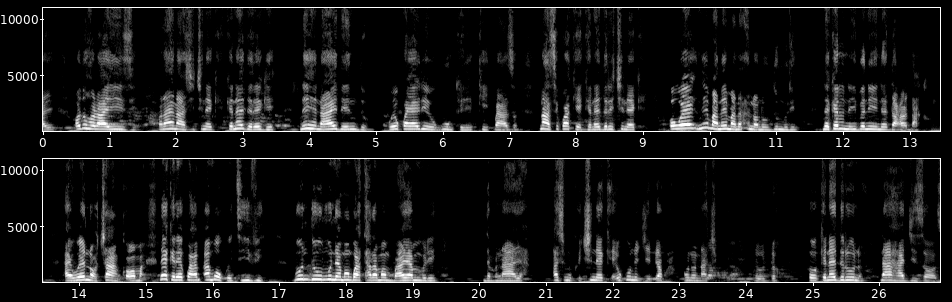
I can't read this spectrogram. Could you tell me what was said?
anyị. Ọ dụhụrụ anyị izi mana anyị na-achị Chineke ekene dịrị gị n'ihi na anyị dị ndụ wee kwanyere ugwu nke nke ikpeazụ. Na-asịkwa ka ekene dịrị Chineke. O wee n'ịma na ịma na ha nọ n'udu mmiri na-ekene na ibe niile da- dakọrọ anyị wee nọchaa nke ọma na-ekerekwa Amaokwe TV bụ ndị ụmụnne m gbatara m mgbe anya mmiri dị m n'anya asị m ka Chineke okwu unu ji bịakwa unu na chukwu n'udo. Ka okene dịrị unu n'aha Jizọs.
